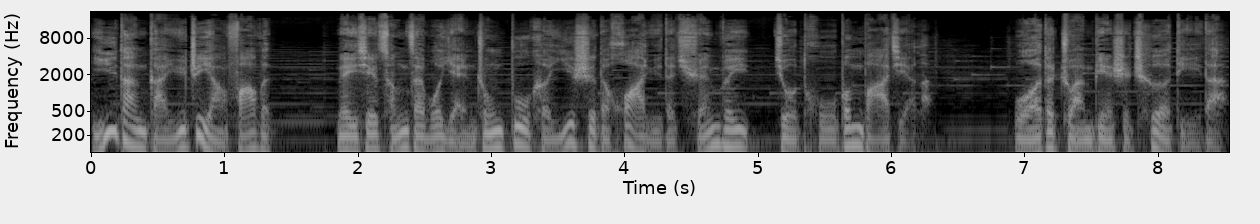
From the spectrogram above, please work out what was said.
一旦敢于这样发问，那些曾在我眼中不可一世的话语的权威就土崩瓦解了。我的转变是彻底的。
